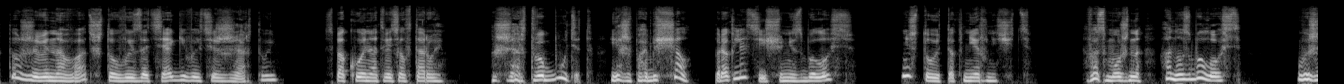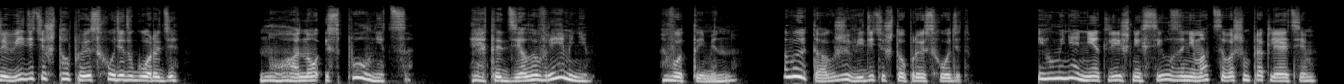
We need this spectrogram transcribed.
«Кто же виноват, что вы затягиваете с жертвой?» — спокойно ответил второй. «Жертва будет, я же пообещал. Проклятие еще не сбылось. Не стоит так нервничать. Возможно, оно сбылось. Вы же видите, что происходит в городе. Но оно исполнится. Это дело времени. Вот именно. Вы также видите, что происходит. И у меня нет лишних сил заниматься вашим проклятием.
